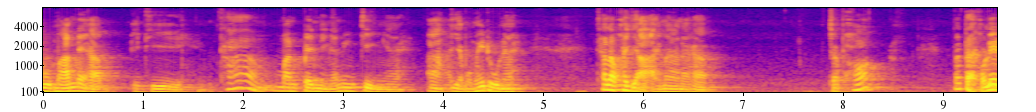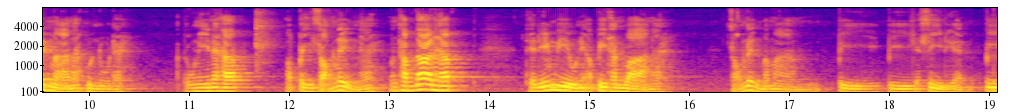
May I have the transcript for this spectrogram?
ดูมันเนี่ยครับ อีกที ถ้ามันเป็นอย่างนั้นจริงๆไงอะอย่าผมให้ดูนะ ถ้าเราขยายมานะครับ เฉพาะตั้งแต่เขาเล่นมานะคุณดูนะ ตรงนี้นะครับเอาปีสองหนึ่งนะ มันทำได้นะครับ เทดดิ้งวิวเนี่ยเอาปีธันวานะสองหนึ่งประมาณปีปีกับสี่เดือน ปี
